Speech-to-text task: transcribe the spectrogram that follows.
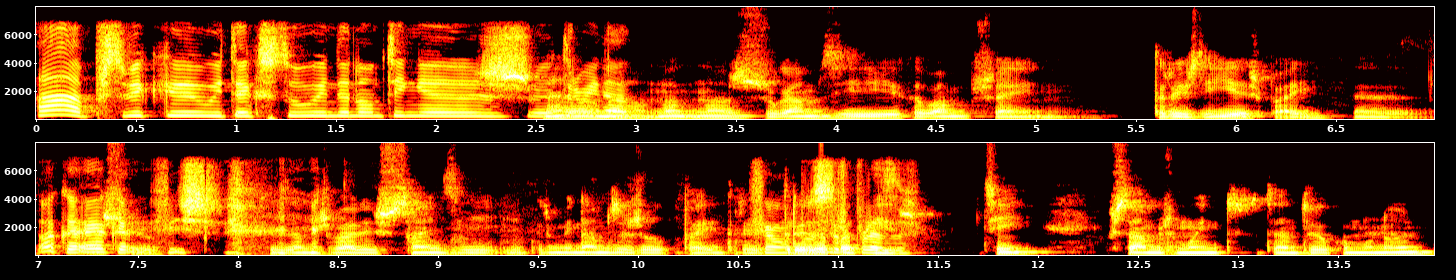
Ah, percebi que o Itex tu ainda não tinhas não, terminado. Não, nós jogámos e acabámos em 3 dias, pá, aí. Uh, ok, ok, fixe. Fizemos várias sessões e, e terminámos o jogo, pá, em 3 Foi uma boa surpresa. Sim, gostámos muito, tanto eu como o Nuno,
